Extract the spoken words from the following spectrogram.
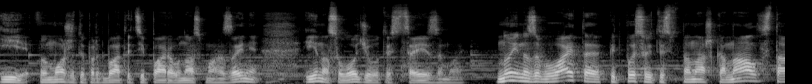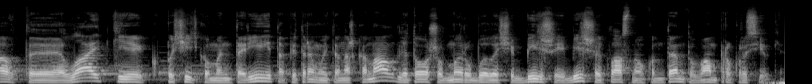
і ви можете придбати ці пари у нас в магазині і насолоджуватись цією зимою. Ну і не забувайте підписуйтесь на наш канал, ставте лайки, пишіть коментарі та підтримуйте наш канал для того, щоб ми робили ще більше і більше класного контенту вам про кросівки.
